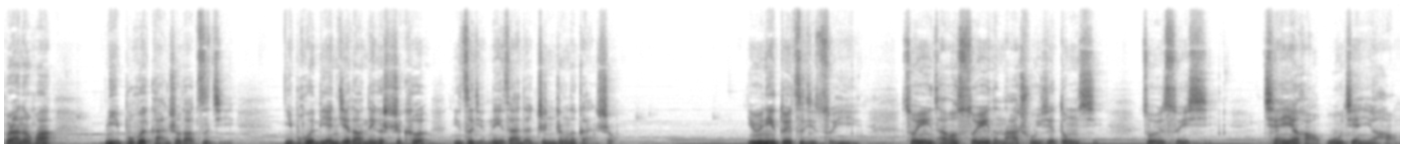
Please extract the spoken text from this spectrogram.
不然的话，你不会感受到自己，你不会连接到那个时刻你自己内在的真正的感受，因为你对自己随意，所以你才会随意的拿出一些东西作为随喜。钱也好，物件也好，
